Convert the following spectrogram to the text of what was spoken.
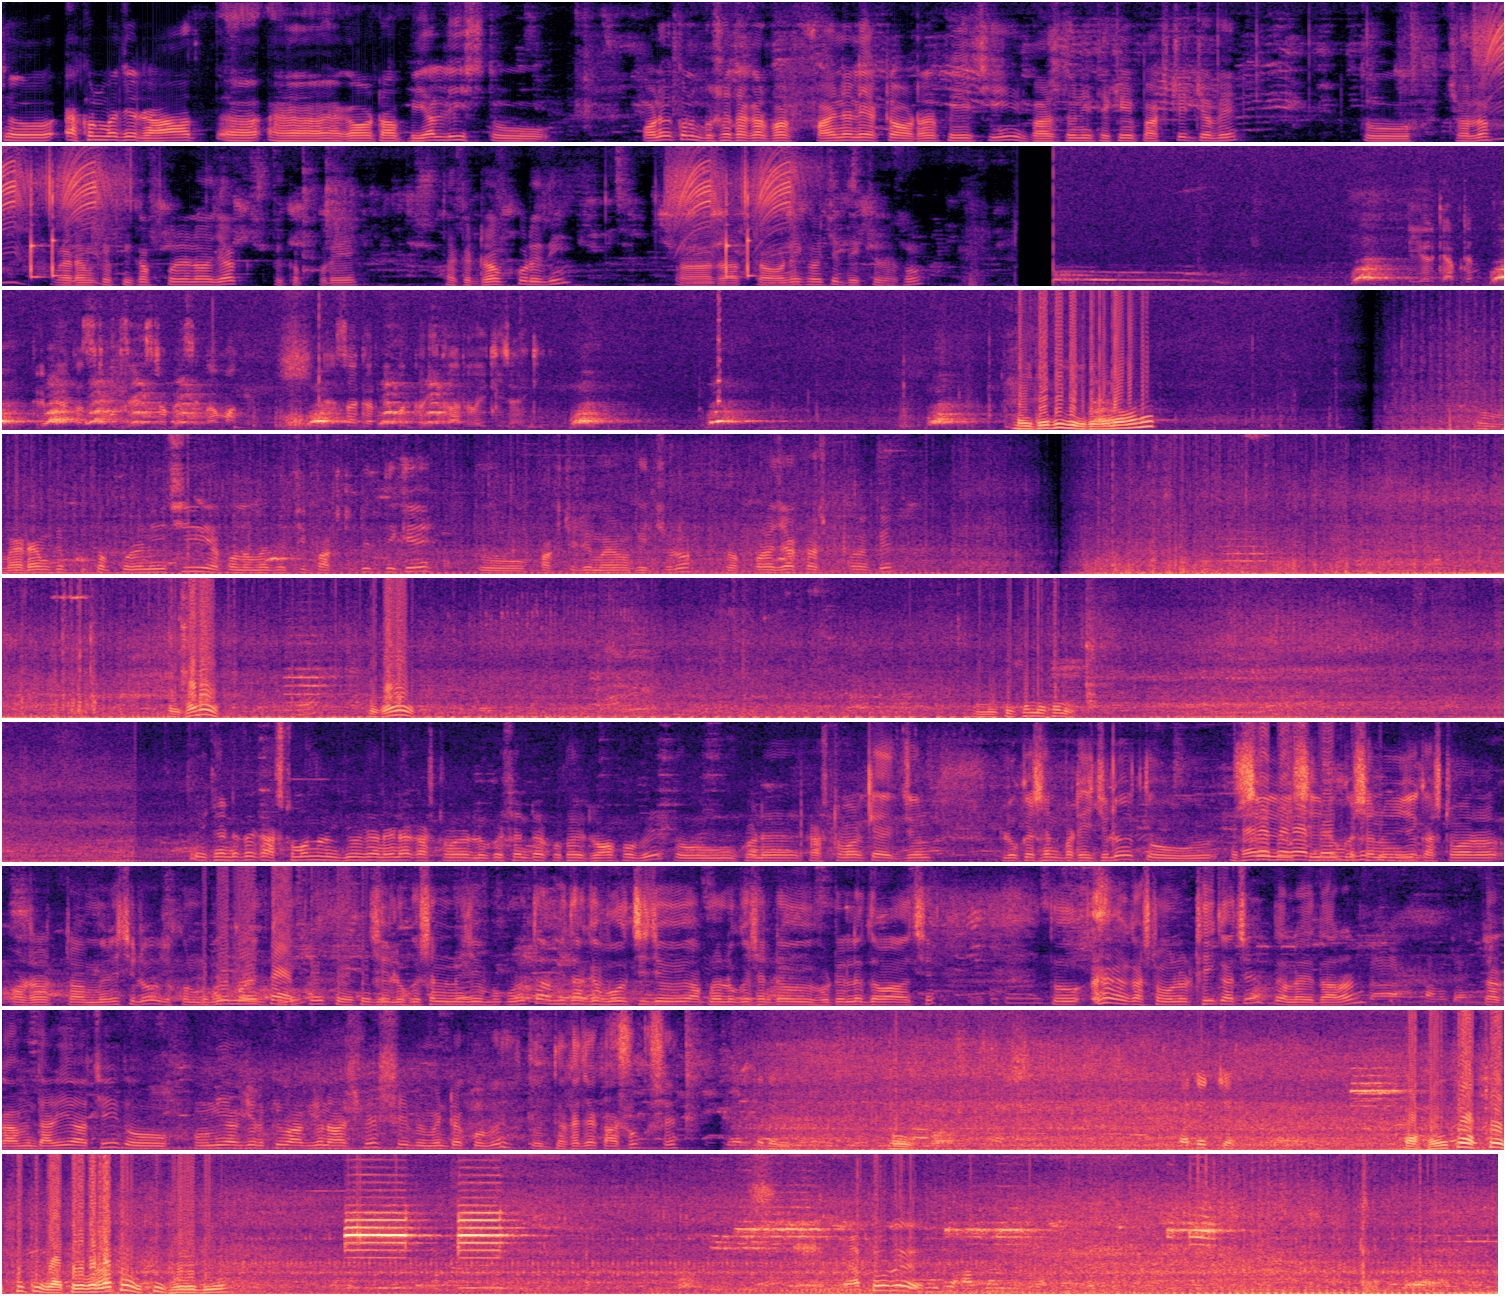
তো এখন বাজে রাত এগারোটা বিয়াল্লিশ তো অনেকক্ষণ বসে থাকার পর ফাইনালি একটা অর্ডার পেয়েছি বাসধনী থেকে পার্ক স্ট্রিট যাবে তো চলো ম্যাডামকে পিক আপ করে নেওয়া যাক পিক আপ করে তাকে ড্রপ করে দিই আর রাতটা অনেক হয়েছে দেখতে থাকো डियर कैप्टन कृपया कस्टमर से एक्स्ट्रा पैसे न मांगे ऐसा करने पर कड़ी कार्रवाई की जाएगी এইটা দিয়ে দেবে না আমাদের? তো ম্যাডামকে পিক আপ করে নিয়েছি এখন আমরা যাচ্ছি পার্ক স্ট্রিটের দিকে। তো পার্ক স্ট্রিটে ম্যাডামকে ছিল। ড্রপ করা যাক কাস্টমারকে এখানে এখানে লোকেশন এখানে এখানটাতে কাস্টমার নিজেও জানে না কাস্টমারের লোকেশনটা কোথায় ড্রপ হবে। তো ওখানে কাস্টমারকে একজন লোকেশন পাঠিয়েছিল। তো সেই লোকেশন অনুযায়ী কাস্টমার অর্ডারটা মেরেছিল। যখন বুক করেন তিনি সেই লোকেশন অনুযায়ী বুক করে। তো আমি তাকে বলছি যে ওই আপনার লোকেশনটা ওই হোটেলে দেওয়া আছে। তো কাস্টমার বলল ঠিক আছে তাহলে দাঁড়ান। দেখ আমি দাঁড়িয়ে আছি। তো উনি একজন কেউ একজন আসবে সে পেমেন্টটা করবে। তো দেখা যাক আসুক সে। কত হচ্ছে? হয়েছে একশো একষট্টি রাতের বেলা তো একটু ধরে দিও। এত রে।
